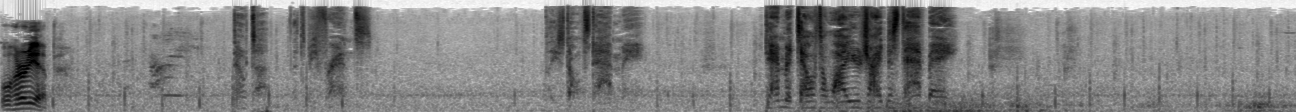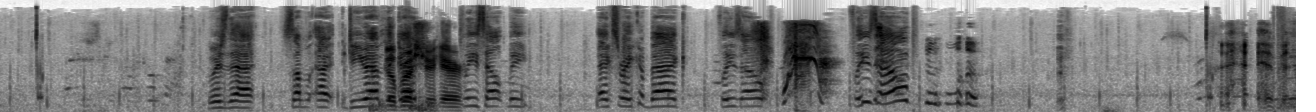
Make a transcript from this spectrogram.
Well, hurry up. Delta, let's be friends. Please don't stab me. Damn it, Delta! Why are you trying to stab me? Where's that? Some? Uh, do you have Go the gun? brush your hair. Please help me. X-ray, come back. Please help. Please help. Evan.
